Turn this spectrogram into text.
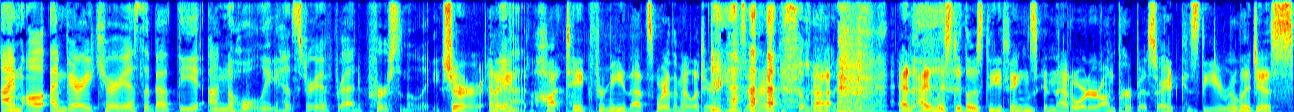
I'm all, I'm very curious about the unholy history of bread personally. Sure. And I mean, hot take for me, that's where the military comes in, right? absolutely. Uh, and I listed those three things in that order on purpose, right? Because the religious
